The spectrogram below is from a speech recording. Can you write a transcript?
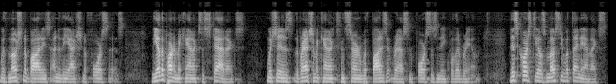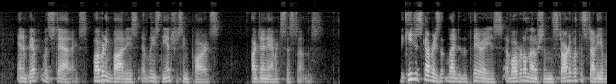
with motion of bodies under the action of forces. The other part of mechanics is statics, which is the branch of mechanics concerned with bodies at rest and forces in equilibrium. This course deals mostly with dynamics and a bit with statics. Orbiting bodies, at least the interesting parts, are dynamic systems. The key discoveries that led to the theories of orbital motion started with the study of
